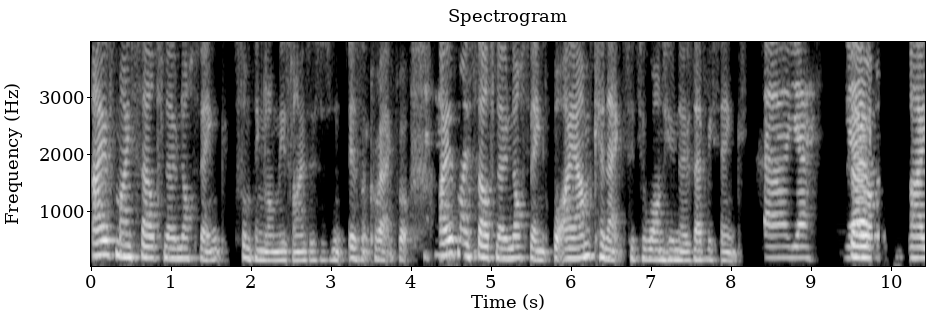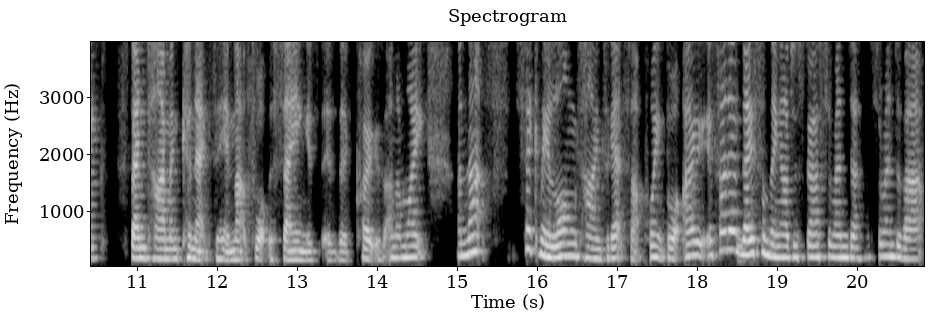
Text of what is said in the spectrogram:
"I of myself know nothing." Something along these lines. This isn't isn't correct, but I of myself know nothing, but I am connected to one who knows everything. uh yes yeah So I spend time and connect to him. That's what the saying is, uh, the quote is. And I'm like, and that's it's taken me a long time to get to that point. But I, if I don't know something, I'll just go, I surrender, I surrender that.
